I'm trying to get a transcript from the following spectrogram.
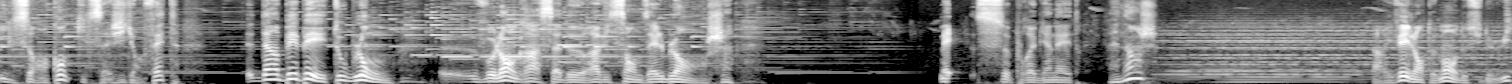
il se rend compte qu'il s'agit en fait d'un bébé tout blond, euh, volant grâce à de ravissantes ailes blanches. Mais ce pourrait bien être un ange? Arrivé lentement au-dessus de lui,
